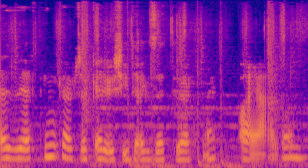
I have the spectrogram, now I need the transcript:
ezért inkább csak erős idegzetűeknek ajánlom.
